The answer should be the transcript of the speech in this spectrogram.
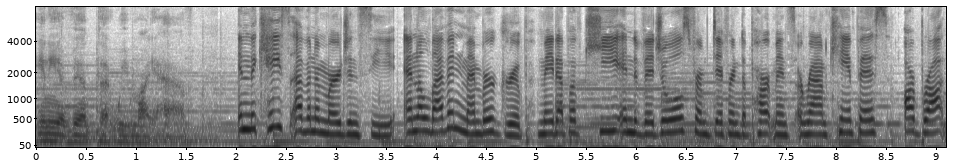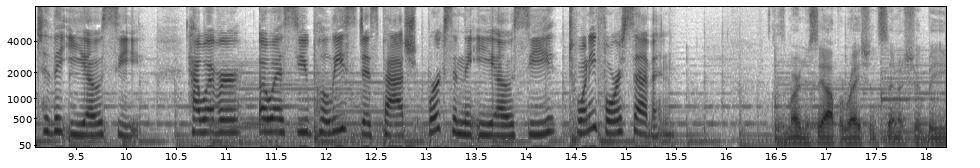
any event that we might have. In the case of an emergency, an 11 member group made up of key individuals from different departments around campus are brought to the EOC. However, OSU Police Dispatch works in the EOC 24 7. This Emergency Operations Center should be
